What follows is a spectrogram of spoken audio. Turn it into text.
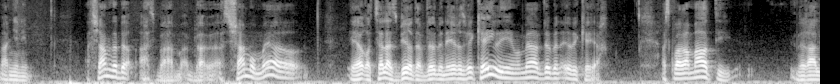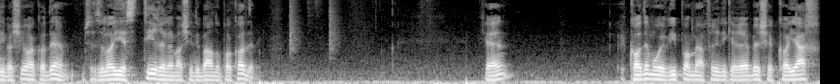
מעניינים. אז שם מדבר, אז, אז שם אומר, רוצה להסביר את ההבדל בין ארז וכלים, אומר ההבדל בין ארז וכיח. אז כבר אמרתי, נראה לי בשיעור הקודם, שזה לא יהיה סטירה למה שדיברנו פה קודם. כן? קודם הוא הביא פה מהפרידיקי רבה שכויח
